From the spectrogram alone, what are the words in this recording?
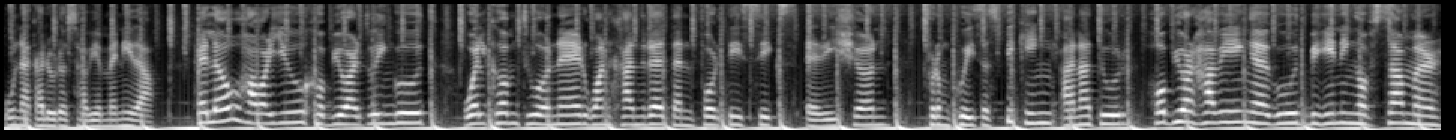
una calurosa bienvenida. Hello, how are you? Hope you are doing good. Welcome to On Air 146 edition. From is speaking, Anatur. Hope you are having a good beginning of summer.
